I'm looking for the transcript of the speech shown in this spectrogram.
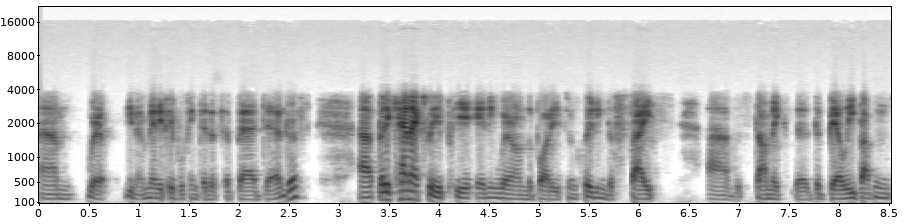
um, where you know many people think that it's a bad dandruff, uh, but it can actually appear anywhere on the body, so including the face, uh, the stomach, the, the belly buttons.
